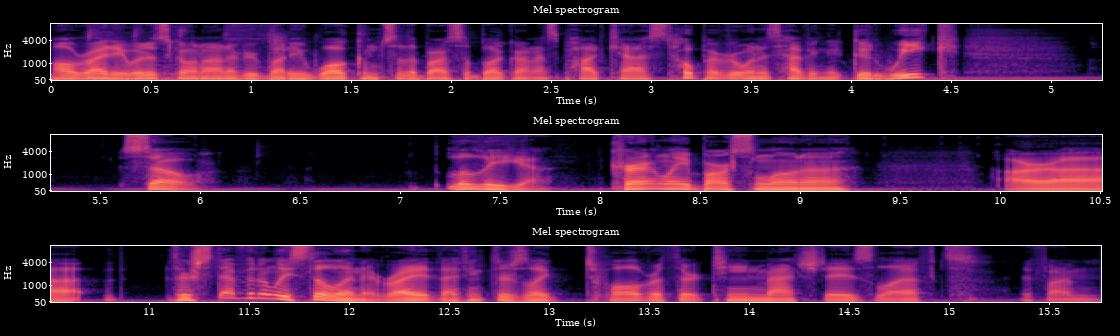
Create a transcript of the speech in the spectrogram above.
Alrighty, what is going on, everybody? Welcome to the Barca Blaugranes podcast. Hope everyone is having a good week. So, La Liga. Currently, Barcelona are uh, they're definitely still in it, right? I think there's like 12 or 13 match days left, if I'm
